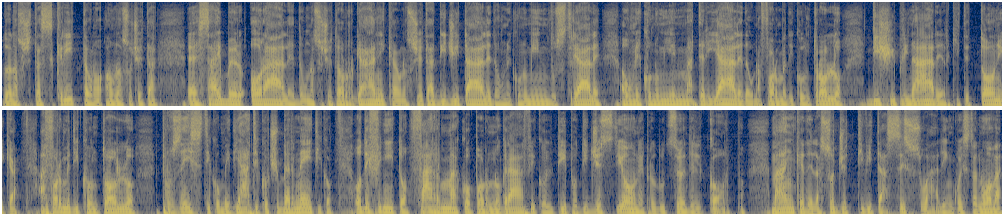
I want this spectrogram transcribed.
da una società scritta a una società eh, cyber orale, da una società organica a una società digitale, da un'economia industriale a un'economia immateriale, da una forma di controllo disciplinare, architettonica, a forme di controllo prosestico, mediatico, cibernetico. Ho definito farmaco pornografico il tipo di gestione e produzione del corpo, ma anche della soggettività sessuale in questa nuova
